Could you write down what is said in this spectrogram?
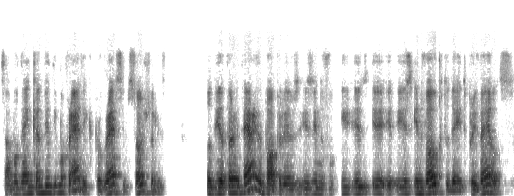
some of them can be democratic, progressive, socialist. So the authoritarian populism is, is, is invoked today, it prevails.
